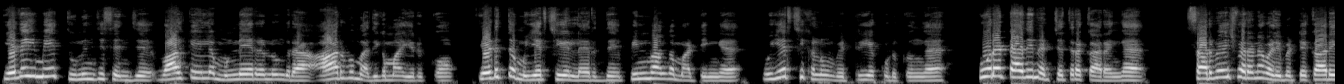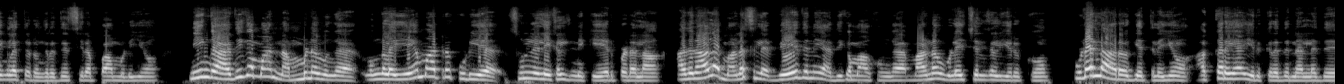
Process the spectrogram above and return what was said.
எதையுமே துணிஞ்சு செஞ்சு வாழ்க்கையில முன்னேறணுங்கிற ஆர்வம் அதிகமா இருக்கும். எடுத்த முயற்சிகள்ல இருந்து பின்வாங்க மாட்டீங்க. முயற்சிகளும் வெற்றியை கொடுக்குங்க. பூரட்டாதி நட்சத்திரக்காரங்க. சர்வேஸ்வரனை வழிபட்டு காரியங்களை தொடங்குறது சிறப்பா முடியும். நீங்க அதிகமா நம்பினவங்க உங்களை ஏமாற்றக்கூடிய சூழ்நிலைகள் இன்னைக்கு ஏற்படலாம். அதனால மனசுல வேதனை அதிகமாகுங்க மன உளைச்சல்கள் இருக்கும். உடல் ஆரோக்கியத்திலையும் அக்கறையா இருக்கிறது நல்லது.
